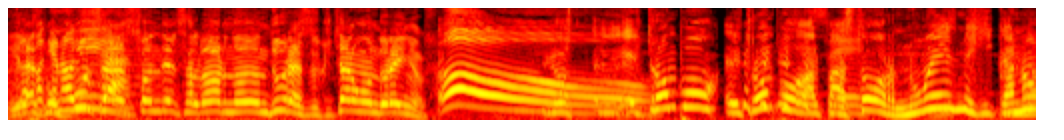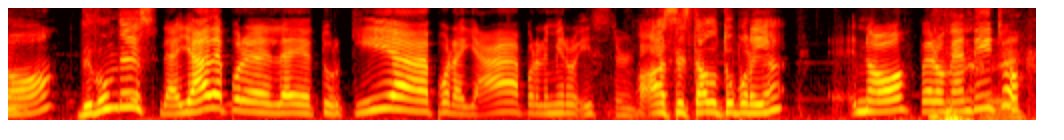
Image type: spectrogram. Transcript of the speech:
Y las que no digan. son del Salvador, no de Honduras. ¿Escucharon hondureños? ¡Oh! Los- el, el trompo, el trompo al Sí. pastor, ¿no es mexicano? No. ¿De dónde es? De allá, de por el, eh, Turquía, por allá, por el Middle Eastern. ¿Has estado tú por allá? Eh, No, pero me han dicho.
